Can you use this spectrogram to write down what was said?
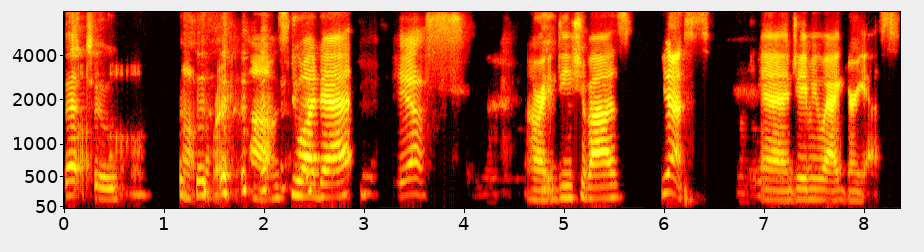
that too. All right, um, Sue Audette. Yes. All right, Dee Shabazz. Yes. And Jamie Wagner, yes.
